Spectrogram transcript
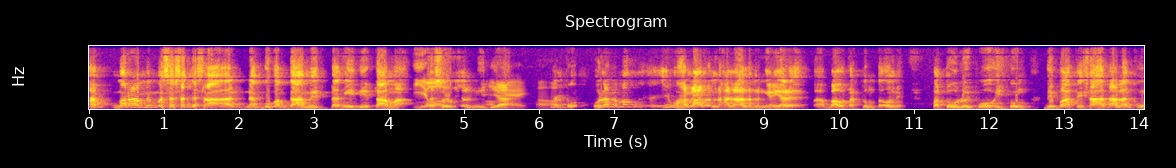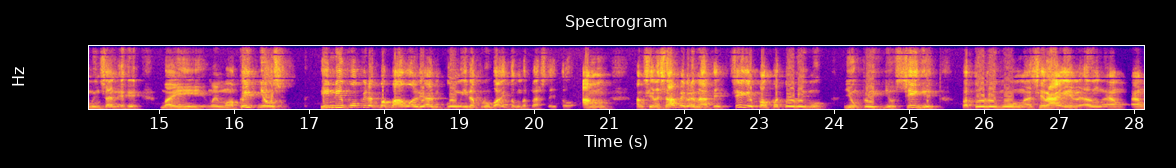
Ang maraming masasagasaan na gumagamit ng hindi tama Yun. sa social media. Okay. Yan po, wala namang, yung halalan, halalan nangyayari uh, bawat tatlong taon eh. Patuloy po yung debate sa halalan kung minsan eh, may, may mga fake news. Hindi po pinagbabawal yan kung inaproba itong batas na ito. Ang, ang sinasabi lang natin, sige, pagpatuloy mo yung fake news, sige, patuloy mong uh, sirain ang, ang, ang,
